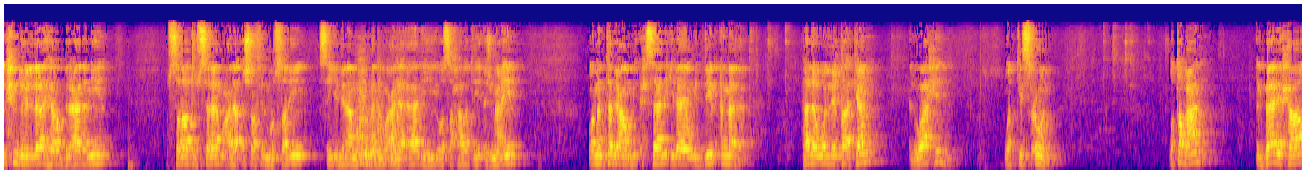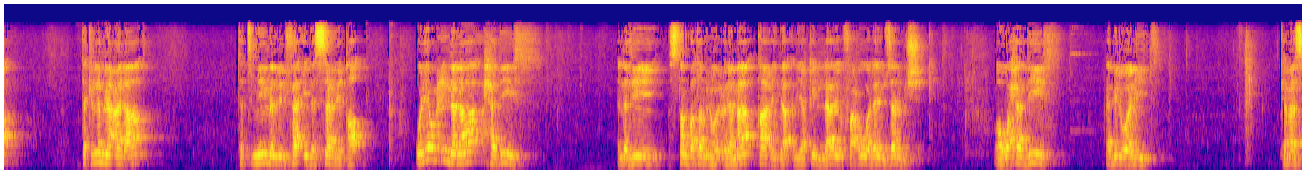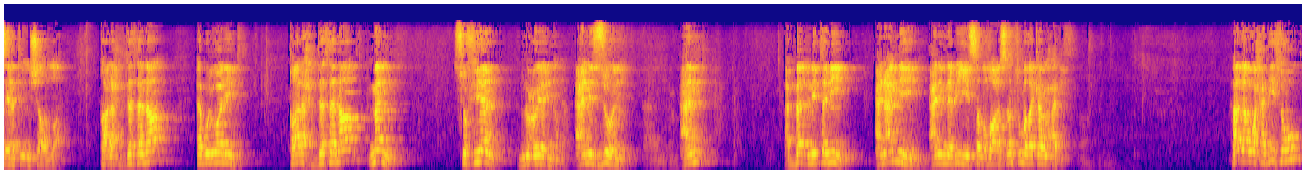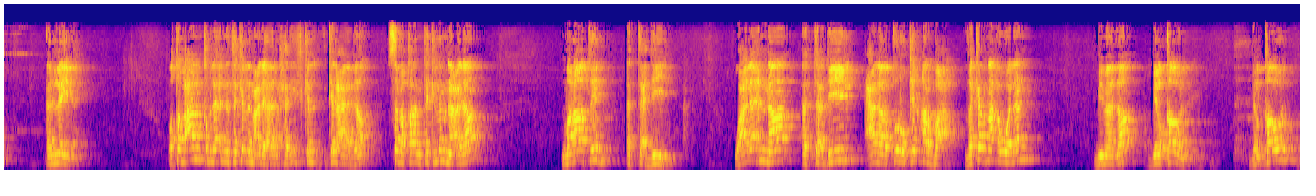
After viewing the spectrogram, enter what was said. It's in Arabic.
الحمد لله رب العالمين والصلاة والسلام على أشرف المرسلين سيدنا محمد وعلى آله وصحابته أجمعين ومن تبعهم بإحسان إلى يوم الدين أما بعد هذا هو اللقاء كم الواحد والتسعون وطبعا البارحة تكلمنا على تتميما للفائدة السابقة واليوم عندنا حديث الذي استنبط منه العلماء قاعدة اليقين لا يرفع ولا يزال بالشك وهو حديث أبي الوليد كما سيأتي إن شاء الله. قال حدثنا أبو الوليد. قال حدثنا من؟ سفيان بن عيينة عن الزهري عن عباد بن تميم عن عمه عن النبي صلى الله عليه وسلم ثم ذكر الحديث. هذا هو حديث الليلة. وطبعا قبل أن نتكلم على هذا الحديث كالعادة سبق أن تكلمنا على مراتب التعديل وعلى أن التعديل على طرق أربعة. ذكرنا أولا بماذا؟ بالقول. بالقول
